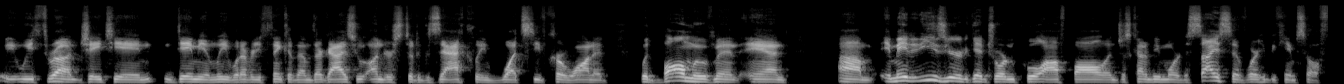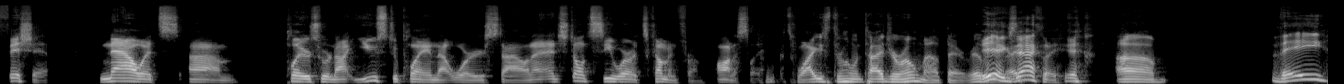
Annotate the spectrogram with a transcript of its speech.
We, we throw out JTA and Damion Lee, whatever you think of them. They're guys who understood exactly what Steve Kerr wanted with ball movement. And um, it made it easier to get Jordan Poole off ball and just kind of be more decisive where he became so efficient. Now it's um, players who are not used to playing that Warrior style. And I, I just don't see where it's coming from, honestly. that's why he's throwing Ty Jerome out there. Really. Yeah, right? exactly. Yeah. Um, they,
